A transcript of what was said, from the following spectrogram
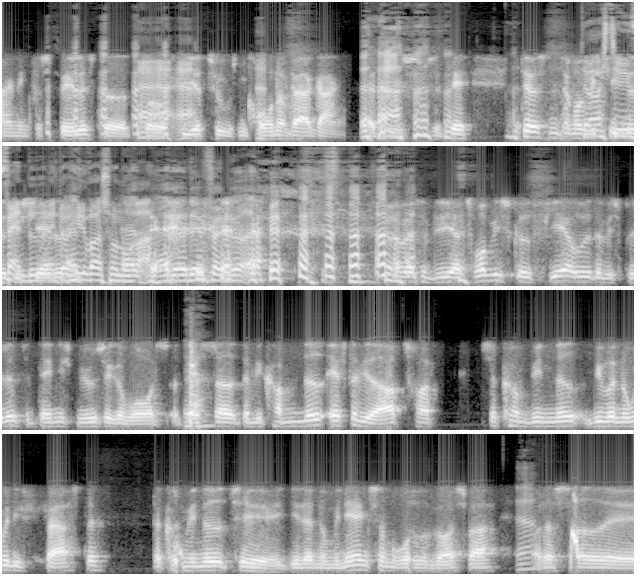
regning for spillestedet på 4.000 kroner hver gang. Altså, så det, det var sådan, der må det var vi også det, vi fandt ud af. Det var hele vores honorar. Ja, det var det, vi fandt ud af. altså, jeg tror, vi skød fjerde ud, da vi spillede til Danish Music Awards. Og der sad, da vi kom ned, efter vi havde optrådt, så kom vi ned. Vi var nogle af de første, der kom vi ned til det der nomineringsområde, hvor vi også var, ja. og der sad, øh,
